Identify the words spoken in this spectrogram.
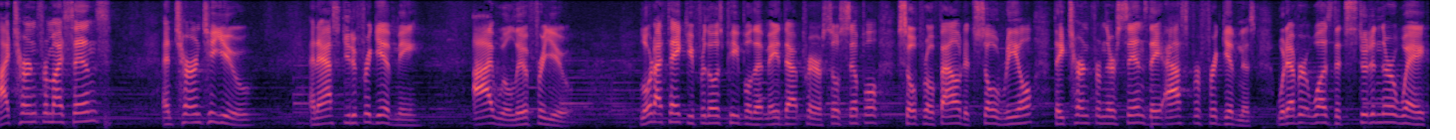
I turn from my sins and turn to you and ask you to forgive me, I will live for you. Lord, I thank you for those people that made that prayer so simple, so profound, it's so real. They turned from their sins, they asked for forgiveness. Whatever it was that stood in their way,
